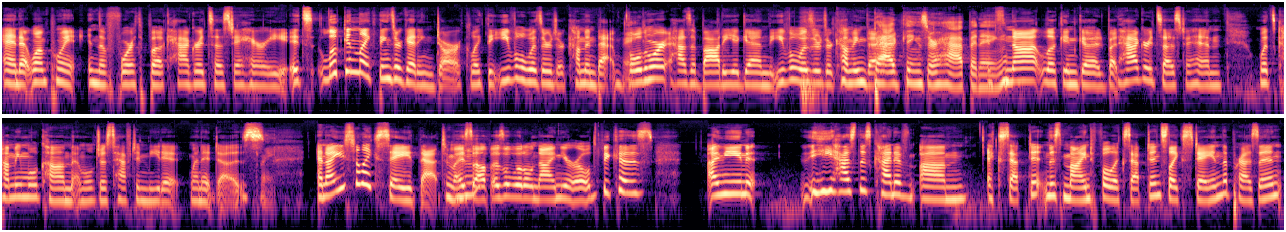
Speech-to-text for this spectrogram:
And at one point in the fourth book, Hagrid says to Harry, It's looking like things are getting dark. Like the evil wizards are coming back. Right. Voldemort has a body again. The evil wizards are coming back. Bad things are happening. It's not looking good. But Hagrid says to him, What's coming will come, and we'll just have to meet it when it does. Right. And I used to like say that to mm-hmm. myself mm-hmm. as a little nine year old because, I mean, he has this kind of um, acceptance, this mindful acceptance, like stay in the present.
